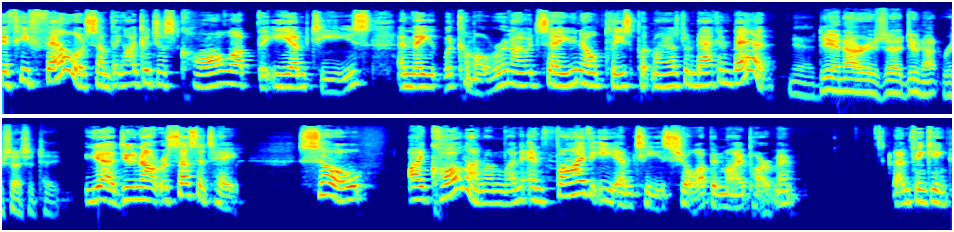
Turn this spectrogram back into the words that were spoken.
if he fell or something, I could just call up the EMTs and they would come over and I would say, you know, please put my husband back in bed. Yeah, DNR is uh, do not resuscitate. Yeah, do not resuscitate. So I call 911 and five EMTs show up in my apartment. I'm thinking,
